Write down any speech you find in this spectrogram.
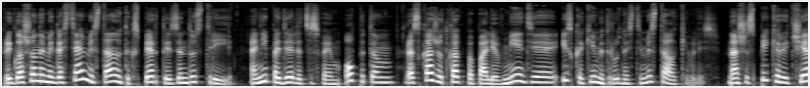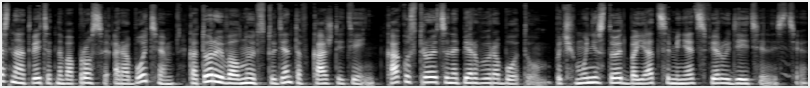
Приглашенными гостями станут эксперты из индустрии. Они поделятся своим опытом, расскажут, как попали в медиа и с какими трудностями сталкивались. Наши спикеры Спикеры честно ответят на вопросы о работе, которые волнуют студентов каждый день. Как устроиться на первую работу? Почему не стоит бояться менять сферу деятельности?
